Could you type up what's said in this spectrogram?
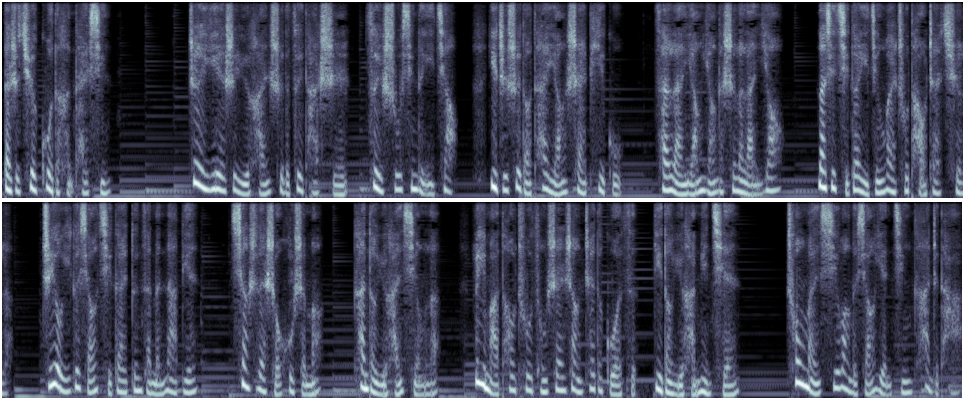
但是却过得很开心。这一夜是雨涵睡得最踏实、最舒心的一觉，一直睡到太阳晒屁股，才懒洋洋的伸了懒腰。那些乞丐已经外出讨债去了，只有一个小乞丐蹲在门那边，像是在守护什么。看到雨涵醒了，立马掏出从山上摘的果子，递到雨涵面前，充满希望的小眼睛看着他。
